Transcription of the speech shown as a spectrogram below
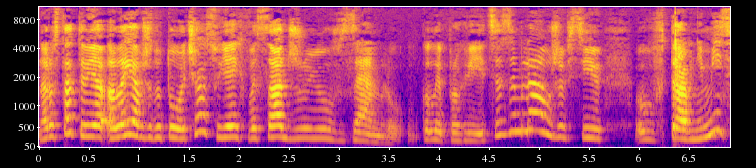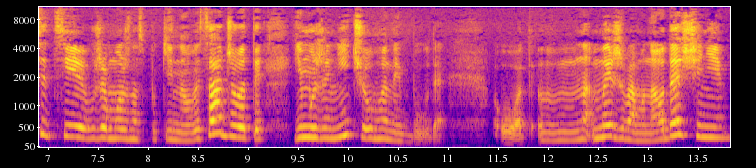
Наростати але я вже до того часу я їх висаджую в землю. Коли прогріється земля, вже всі в травні місяці вже можна спокійно висаджувати, їм уже нічого не буде. От. Ми живемо на Одещині.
